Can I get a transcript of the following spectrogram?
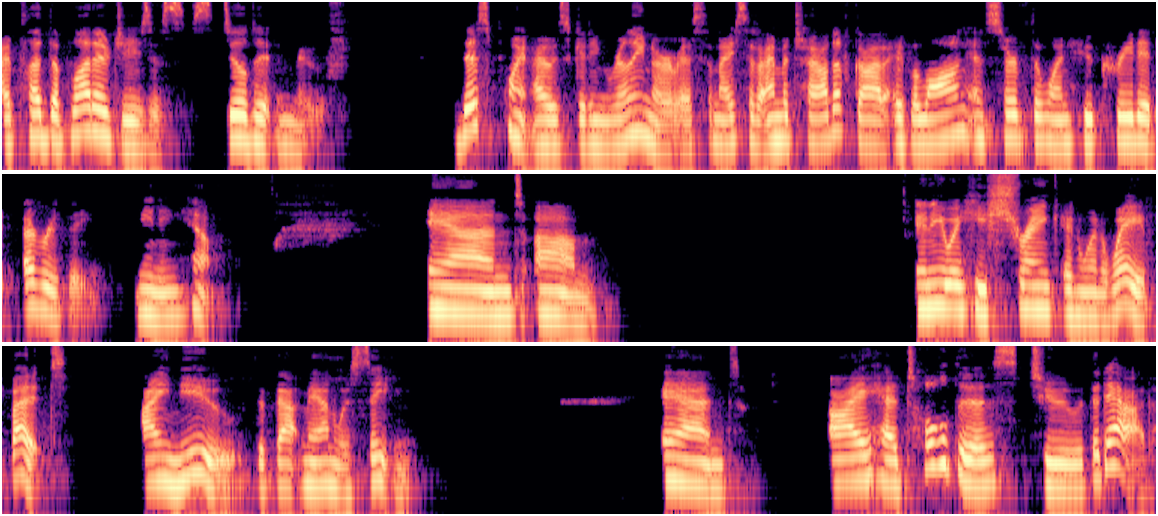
I pled the blood of Jesus, still didn't move. At this point, I was getting really nervous, and I said, I'm a child of God. I belong and serve the one who created everything, meaning him. And um, anyway, he shrank and went away, but I knew that that man was Satan. And I had told this to the dad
